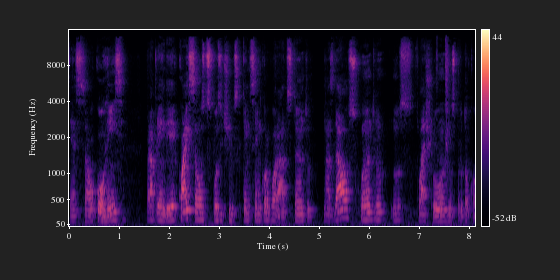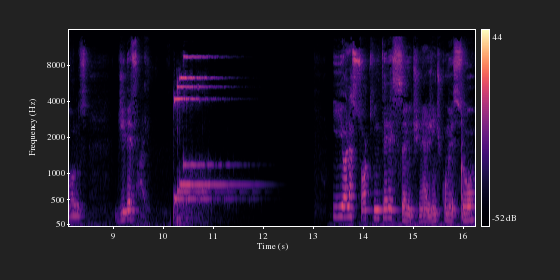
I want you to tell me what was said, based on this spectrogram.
essa ocorrência para aprender quais são os dispositivos que têm que ser incorporados, tanto nas DAOs quanto nos flash loans, nos protocolos de DeFi. E olha só que interessante, né? a gente começou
